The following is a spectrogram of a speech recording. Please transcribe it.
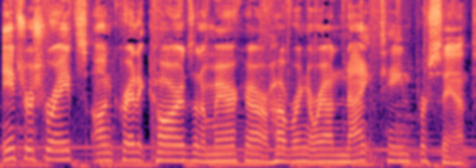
Interest rates on credit cards in America are hovering around 19%.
